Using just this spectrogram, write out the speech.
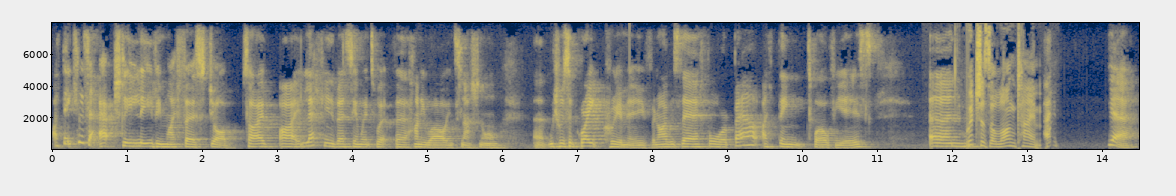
I think it was actually leaving my first job. So I, I left university and went to work for Honeywell International, uh, which was a great career move. And I was there for about, I think, 12 years. Um, which is a long time. And, yeah,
